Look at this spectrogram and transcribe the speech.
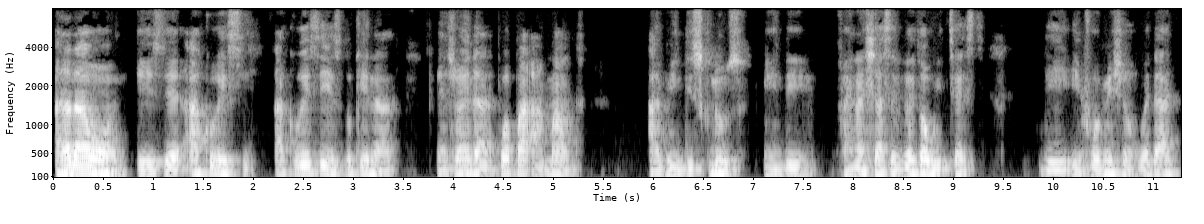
another one is the accuracy. Accuracy is looking at ensuring that proper amount have been disclosed in the financial statement. We test the information whether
